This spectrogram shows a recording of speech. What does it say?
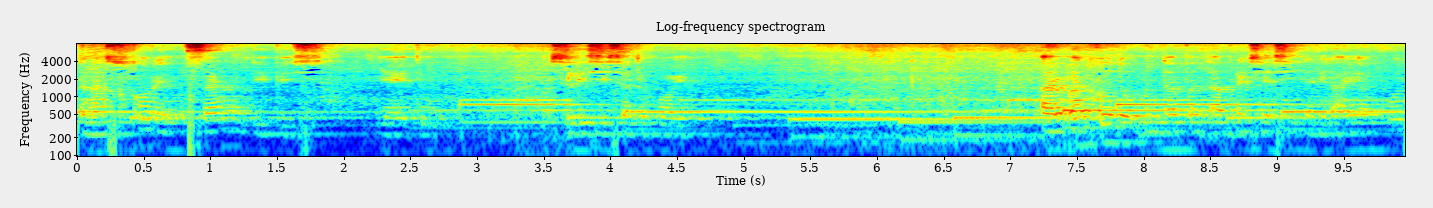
dengan skor yang sangat tipis yaitu selisih satu poin. Harapanku untuk mendapat apresiasi dari ayah pun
